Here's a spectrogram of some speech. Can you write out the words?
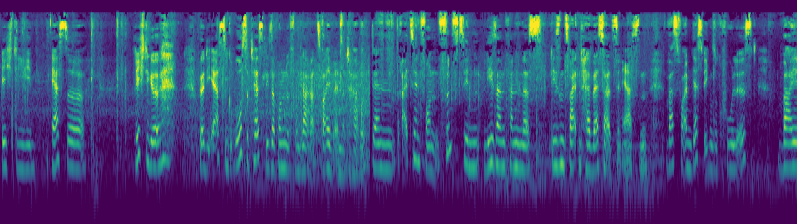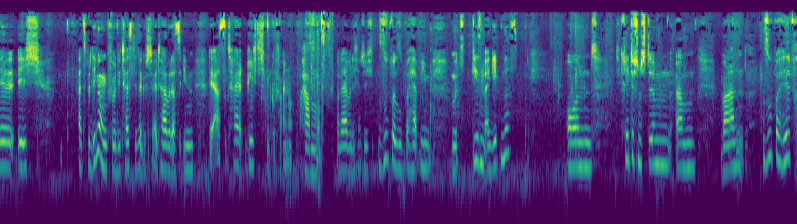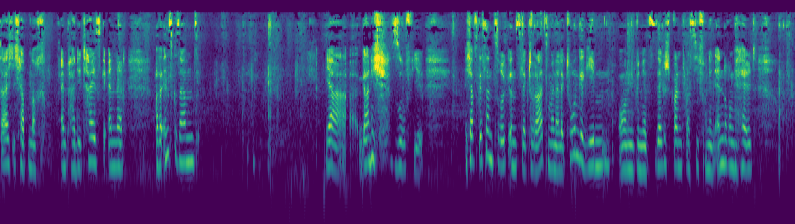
ich die erste richtige oder die erste große Testleserrunde von Lara 2 beendet habe. Denn 13 von 15 Lesern fanden das, diesen zweiten Teil besser als den ersten. Was vor allem deswegen so cool ist, weil ich als Bedingung für die Testleser gestellt habe, dass ihnen der erste Teil richtig gut gefallen haben muss. Von daher bin ich natürlich super, super happy mit diesem Ergebnis. Und die kritischen Stimmen ähm, waren super hilfreich. Ich habe noch ein paar Details geändert. Aber insgesamt, ja, gar nicht so viel. Ich habe es gestern zurück ins Lektorat zu meiner Lektorin gegeben und bin jetzt sehr gespannt, was sie von den Änderungen hält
